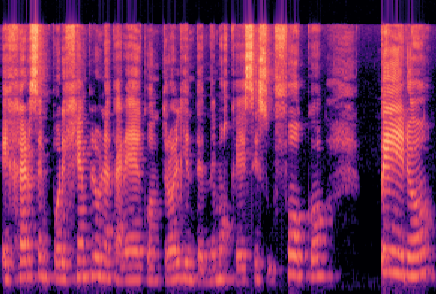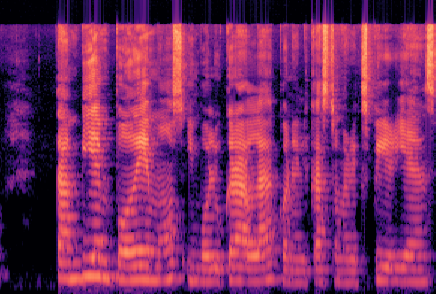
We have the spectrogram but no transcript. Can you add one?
ejercen, por ejemplo, una tarea de control y entendemos que ese es su foco, pero también podemos involucrarla con el customer experience,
